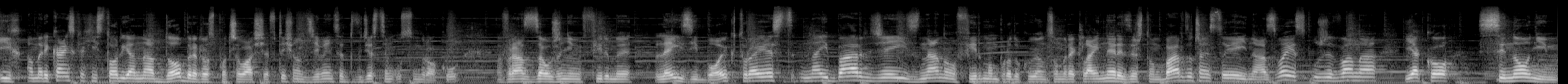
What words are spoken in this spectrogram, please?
Ich amerykańska historia na dobre rozpoczęła się w 1928 roku wraz z założeniem firmy Lazy Boy, która jest najbardziej znaną firmą produkującą reclinery. Zresztą bardzo często jej nazwa jest używana jako synonim,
